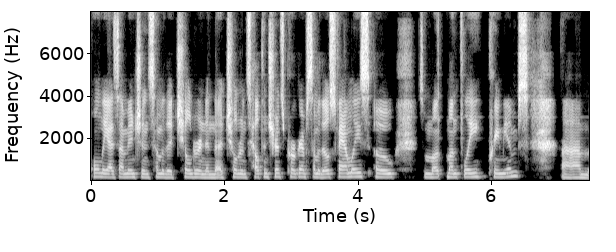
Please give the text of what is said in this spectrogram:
only as I mentioned, some of the children in the children's health insurance program, some of those families owe some mon- monthly premiums. Um,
